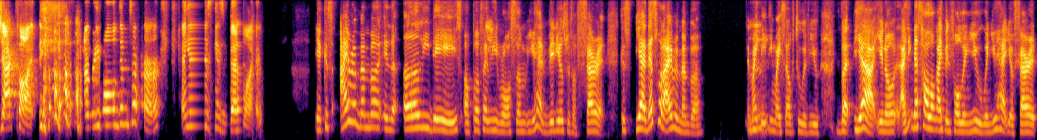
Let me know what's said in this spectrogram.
jackpot. I rehomed him to her, and he is his best life. Yeah, because I remember in the early days of Perfectly Rawsome, you had videos with a ferret. Because, yeah, that's what I remember. Am mm-hmm. I dating myself too with you? But yeah, you know, I think that's how long I've been following you when you had your ferret.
